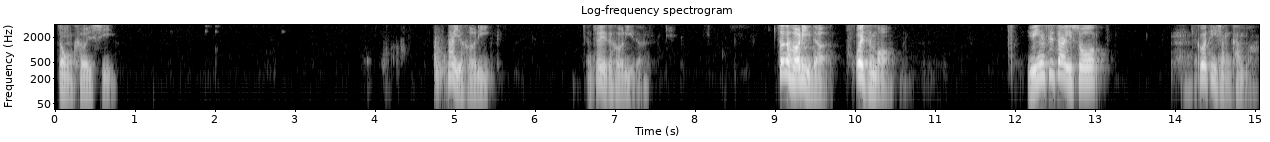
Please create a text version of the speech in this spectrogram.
这种科系，那也合理，这也是合理的，这是合理的。为什么？原因是在于说。各位自己想看嘛？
